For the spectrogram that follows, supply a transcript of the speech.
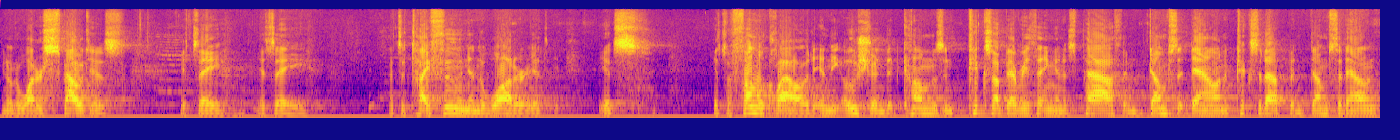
You know what a water spout is? It's a, it's a, it's a typhoon in the water. It, it's, it's a funnel cloud in the ocean that comes and picks up everything in its path and dumps it down and picks it up and dumps it down.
